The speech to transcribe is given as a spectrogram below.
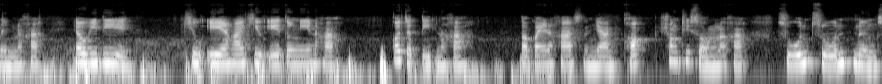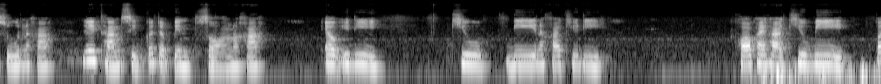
1 นะคะ LED QA นะคะ QA ตรงนี้นะคะ ก็จะติดนะคะ ต่อไปนะคะ สัญญาณคอกช่องที่2นะคะ0 0 1 0 นะคะ เลขฐาน 10 ก็จะเป็น 2 นะคะ LED QD นะคะ QD ขออภัยค่ะ QB ก็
